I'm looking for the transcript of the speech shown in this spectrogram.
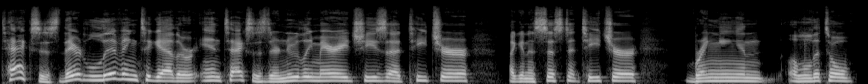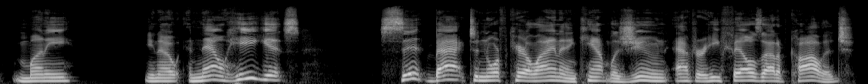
Texas. They're living together in Texas. They're newly married. She's a teacher, like an assistant teacher, bringing in a little money, you know. And now he gets sent back to North Carolina and Camp Lejeune after he fails out of college.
